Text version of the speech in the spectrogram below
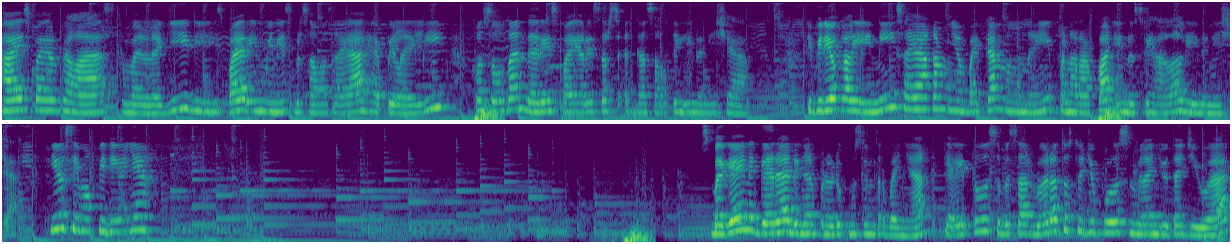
Hai Spire Velas, kembali lagi di Spire in Minis bersama saya Happy Laili, konsultan dari Spire Research and Consulting Indonesia. Di video kali ini saya akan menyampaikan mengenai penerapan industri halal di Indonesia. Yuk simak videonya. Sebagai negara dengan penduduk muslim terbanyak, yaitu sebesar 279 juta jiwa,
